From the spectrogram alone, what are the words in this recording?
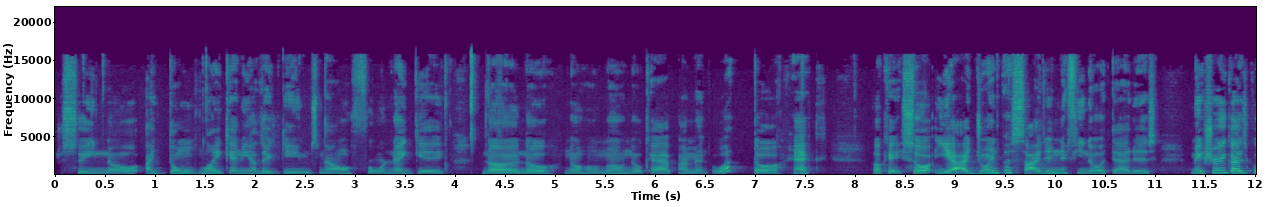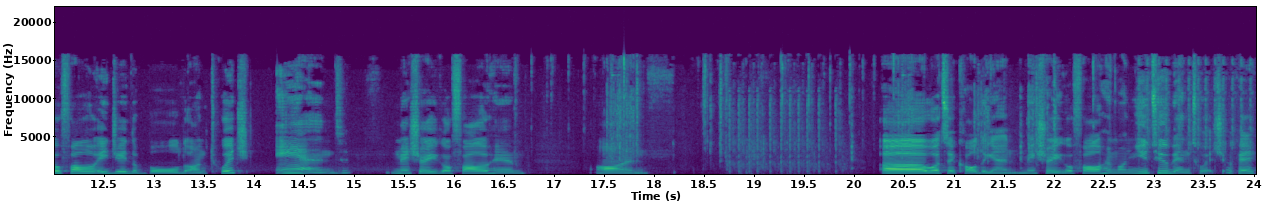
Just so you know, I don't like any other games now. Fortnite gay. No, no, no homo, no cap. I meant, what the heck? Okay, so yeah, I joined Poseidon if you know what that is. Make sure you guys go follow AJ the Bold on Twitch and make sure you go follow him on uh what's it called again? Make sure you go follow him on YouTube and Twitch, okay?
